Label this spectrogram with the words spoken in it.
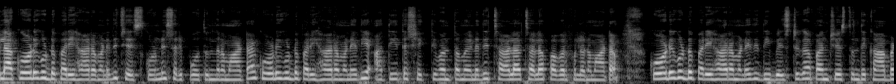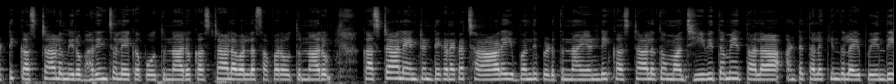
ఇలా కోడిగుడ్డు పరిహారం అనేది చేసుకోండి సరిపోతుందన్నమాట. కోడిగుడ్డు పరిహారం అనేది అతీత శక్తివంతమైన అనేది చాలా చాలా పవర్ఫుల్ అనమాట కోడిగుడ్డు పరిహారం అనేది ది బెస్ట్గా పనిచేస్తుంది కాబట్టి కష్టాలు మీరు భరించలేకపోతున్నారు కష్టాల వల్ల సఫర్ అవుతున్నారు. కష్టాలు ఏంటంటే కనుక చాలా ఇబ్బంది పెడుతున్నాయండి. కష్టాలతో మా జీవితమే తల అంటే తలకిందులు అయిపోయింది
